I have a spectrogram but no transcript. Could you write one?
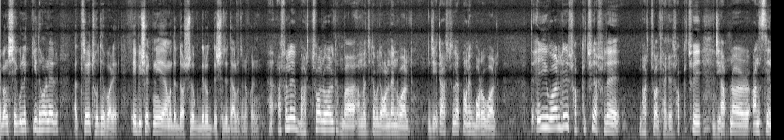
এবং সেগুলো কী ধরনের থ্রেট হতে পারে এই বিষয়টি নিয়ে আমাদের দর্শকদের উদ্দেশ্যে যদি আলোচনা করেন। হ্যাঁ আসলে ভার্চুয়াল ওয়ার্ল্ড বা আমরা যেটা বলি অনলাইন ওয়ার্ল্ড জি। এটা আসলে একটা অনেক বড় ওয়ার্ল্ড তো এই ওয়ার্ল্ডে সব কিছুই আসলে ভার্চুয়াল থাকে সব কিছুই আপনার আনসিন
